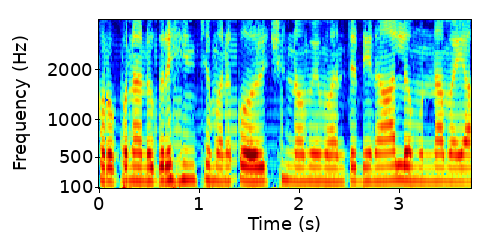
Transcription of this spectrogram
కృపను అనుగ్రహించమని కోరుచున్నాం. మేము అంత దినాల్లో ఉన్నామయ్యా.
